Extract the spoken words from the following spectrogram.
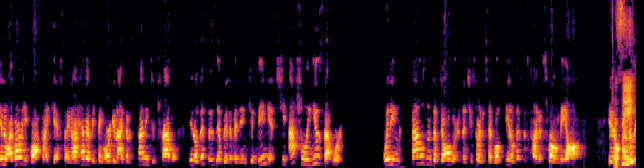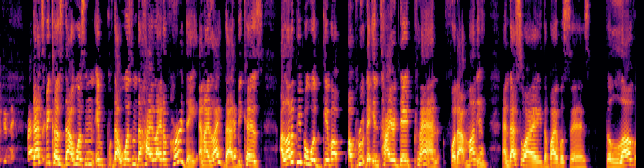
you know, I've already bought my gifts. I know I have everything organized. I was planning to travel. You know, this is a bit of an inconvenience." She actually used that word, winning thousands of dollars, and she sort of said, "Well, you know, this has kind of thrown me off." You know, see? Really That's it. because that wasn't imp- that wasn't the highlight of her day, and I like that Yeah. because a lot of people would give up uproot the entire day plan for that money, and that's why the Bible says the love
